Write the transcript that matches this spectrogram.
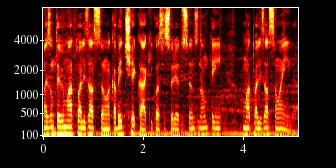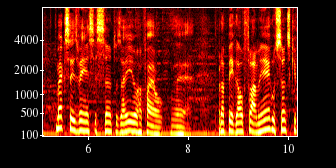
mas não teve uma atualização. Acabei de checar aqui com a assessoria do Santos, não tem uma atualização ainda. Como é que vocês veem esses Santos aí, Rafael? É, para pegar o Flamengo, o Santos que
